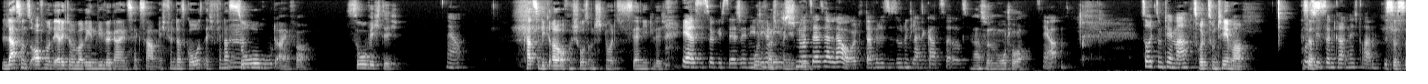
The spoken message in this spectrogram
lass uns offen und ehrlich darüber reden, wie wir geilen Sex haben. Ich finde das groß, ich finde Mhm. das so gut einfach. So wichtig. Ja. Katze liegt gerade auf dem Schoß und schnurrt, das ist sehr niedlich. Ja, es ist wirklich sehr, sehr niedlich. Und die niedlich. schnurrt sehr, sehr laut, dafür, dass sie so eine kleine Katze ist. Ja, so ein Motor. Ja. Zurück zum Thema. Zurück zum Thema. Ist Pussys das, sind gerade nicht dran. ist das,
